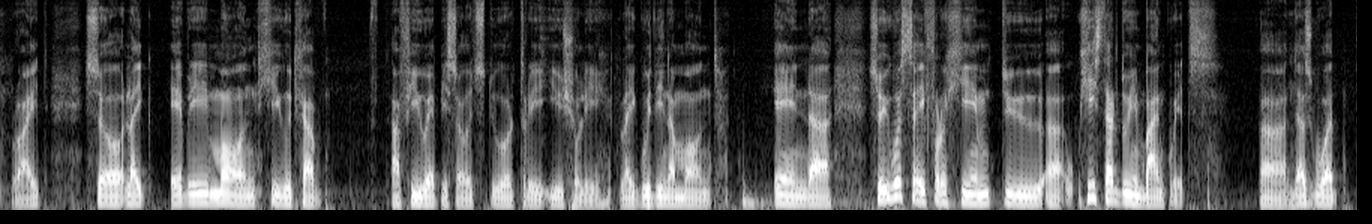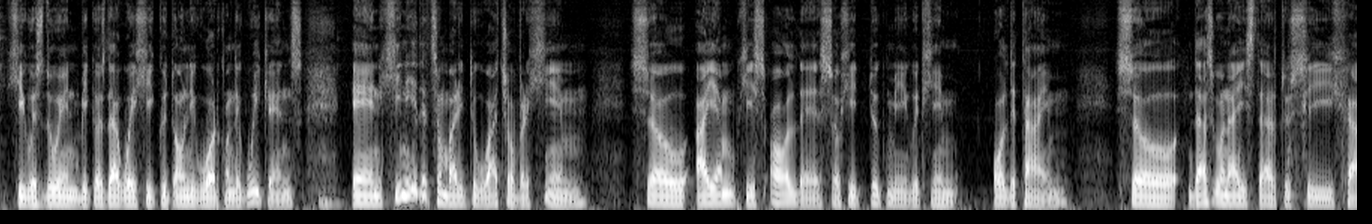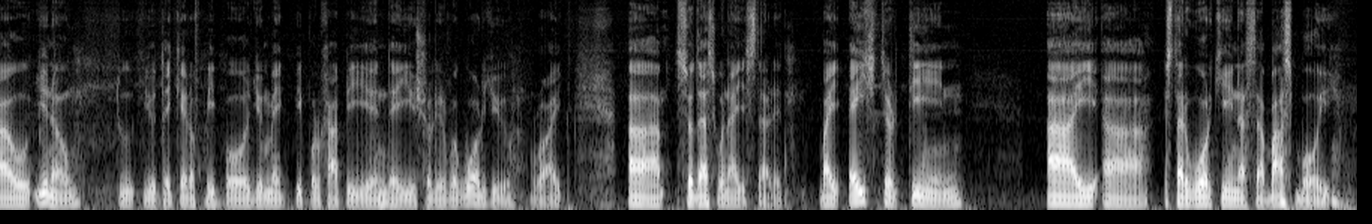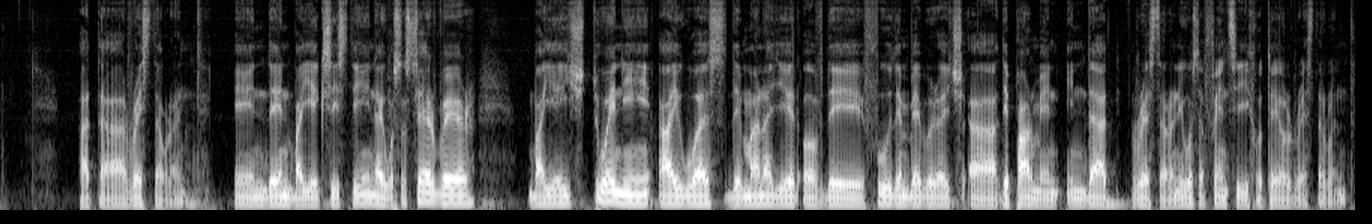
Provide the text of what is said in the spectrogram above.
right? So, like every month, he would have a few episodes, two or three usually, like within a month. And uh, so it was safe for him to, uh, he started doing banquets. Uh, That's what he was doing because that way he could only work on the weekends. And he needed somebody to watch over him. So I am his oldest, so he took me with him all the time. So that's when I start to see how, you know, to, you take care of people, you make people happy, and they usually reward you, right? Uh, so that's when I started. By age 13, I uh, started working as a busboy at a restaurant. And then by age 16, I was a server. By age 20, I was the manager of the food and beverage uh, department in that restaurant. It was a fancy hotel restaurant.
